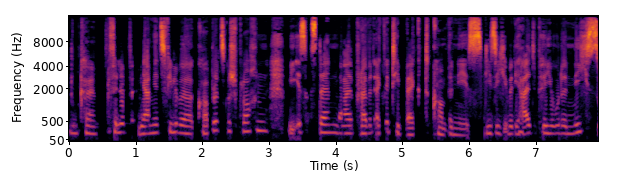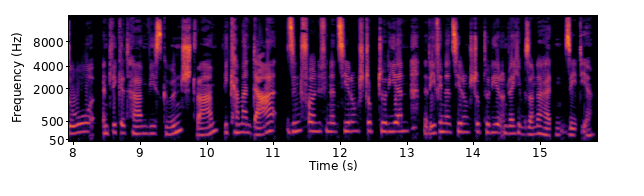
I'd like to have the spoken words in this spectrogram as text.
Okay. Philipp, wir haben jetzt viel über Corporates gesprochen. Wie ist es denn bei Private Equity Backed Companies, die sich über die Halteperiode nicht so entwickelt haben, wie es gewünscht war? Wie kann man da sinnvoll eine Finanzierung strukturieren, eine Refinanzierung strukturieren und welche Besonderheiten seht ihr?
